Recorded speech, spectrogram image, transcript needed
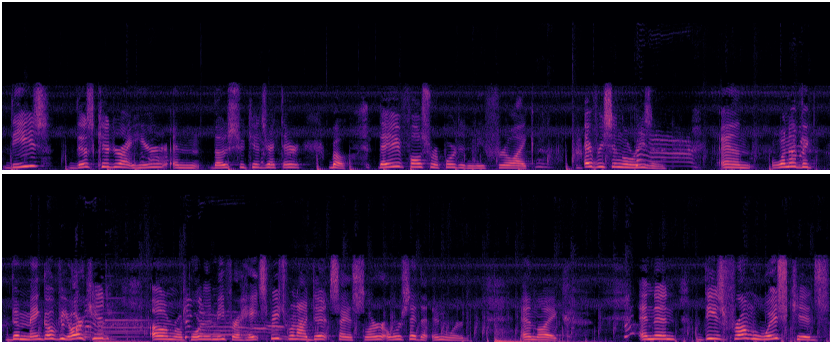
These this kid right here and those two kids right there, bro, they false reported me for like every single reason. And one of the the Mango VR kid um reported me for hate speech when I didn't say a slur or say the N word. And like and then these from Wish kids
